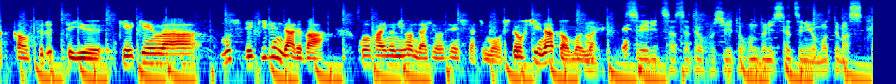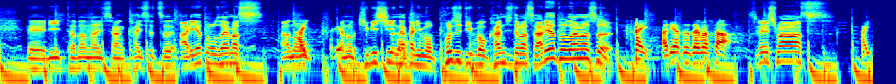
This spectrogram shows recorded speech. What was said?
ッカーをするっていう経験はもしできるんであれば後輩の日本代表の選手たちもしてほしいなと思います、ね。はい、成立させてほしいと本当に切に思ってます、えー、李忠成さん解説ありがとうございます。あの、はい、あの厳しい中にもポジティブを感じてます。ありがとうございます。はいありがとうございました。失礼します。はい。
